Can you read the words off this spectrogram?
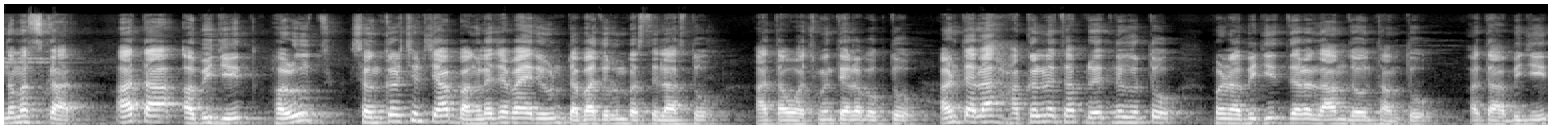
नमस्कार. आता अभिजित हळूच संकर्षणच्या बंगल्याच्या बाहेर येऊन डबा धरून बसलेला असतो. आता वॉचमन त्याला बघतो आणि त्याला हाकलण्याचा प्रयत्न करतो पण अभिजित जरा लांब जाऊन थांबतो. आता अभिजित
